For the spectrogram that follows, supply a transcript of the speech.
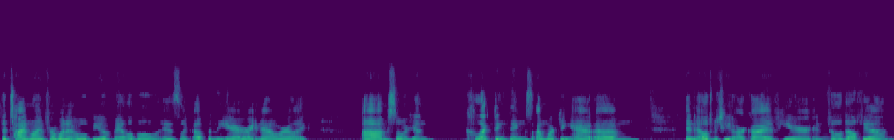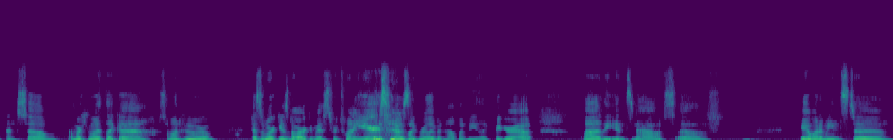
the timeline for when it will be available is like up in the air right now. We're like um still working on collecting things. I'm working at um an LGBT archive here in Philadelphia. And so I'm working with like a someone who has working as an archivist for 20 years who's like really been helping me like figure out uh, the ins and outs of yeah what it means to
